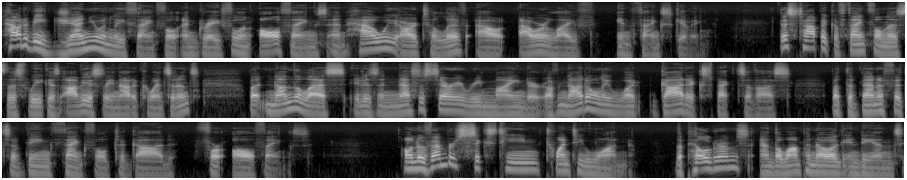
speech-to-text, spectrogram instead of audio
how to be genuinely thankful and grateful in all things, and how we are to live out our life in thanksgiving. This topic of thankfulness this week is obviously not a coincidence, but nonetheless, it is a necessary reminder of not only what God expects of us, but the benefits of being thankful to God for all things. On November 1621, the Pilgrims and the Wampanoag Indians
